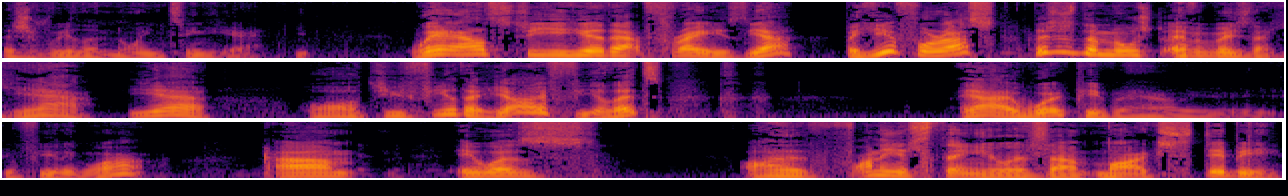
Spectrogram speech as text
there's real anointing here. Where else do you hear that phrase? Yeah, but here for us, this is the most. Everybody's like, yeah, yeah. Oh, do you feel that? Yeah, I feel it. yeah, I work people. You're feeling what? Um, it was. Oh, the funniest thing, it was um, Mark Stibbe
